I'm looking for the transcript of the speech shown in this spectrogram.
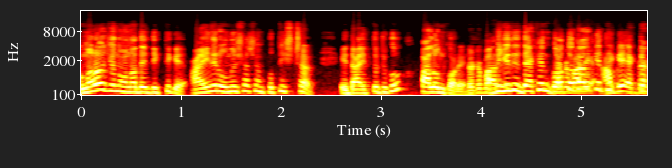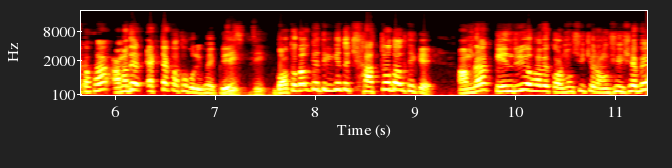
ওনারাও যেন ওনাদের দিক থেকে আইনের অনুশাসন প্রতিষ্ঠার এই দায়িত্বটুকু পালন করে। আপনি যদি দেখেন গতকালকে থেকে একটা কথা আমাদের একটা কথা বলি ভাই প্লিজ। গতকালকে থেকে কিন্তু ছাত্র দল থেকে আমরা কেন্দ্রীয়ভাবে কর্মসূচির অংশ হিসেবে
